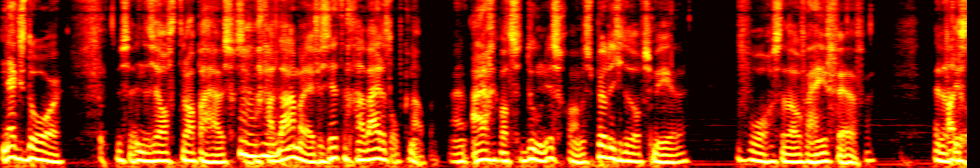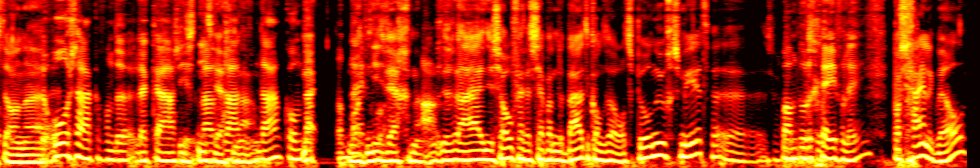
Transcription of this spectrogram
next door. Dus in dezelfde trappenhuis gezegd. Mhm. Ga daar maar even zitten, gaan wij dat opknappen. En eigenlijk wat ze doen is gewoon een spulletje erop smeren. Vervolgens er overheen verven. En dat Maar is dan... eh, de oorzaken van de lekkage, is niet waar het vandaan komt, Nee, dat, dat wordt blijft niet weggenomen. Ah, Dus uh, in zoverre, ze hebben aan de buitenkant wel wat spul nu gesmeerd. eh, zeg maar. kwam door de gevel heen. Waarschijnlijk wel.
